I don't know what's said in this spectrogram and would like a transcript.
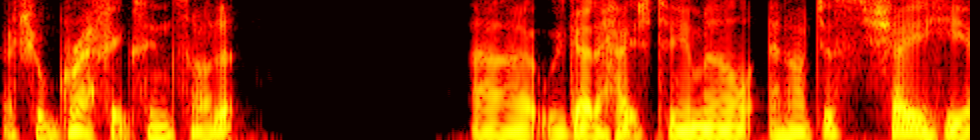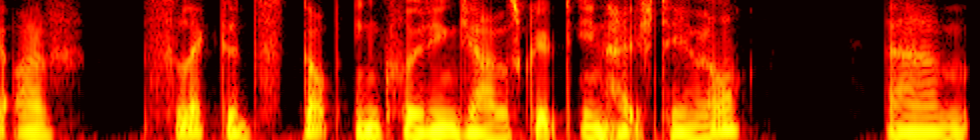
actual graphics inside it. Uh, we go to HTML and I'll just show you here, I've selected stop including JavaScript in HTML. Um,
